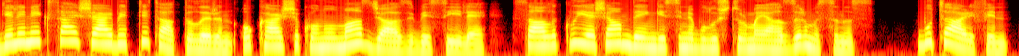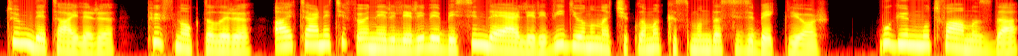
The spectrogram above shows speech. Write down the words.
Geleneksel şerbetli tatlıların o karşı konulmaz cazibesiyle sağlıklı yaşam dengesini buluşturmaya hazır mısınız? Bu tarifin tüm detayları, püf noktaları, alternatif önerileri ve besin değerleri videonun açıklama kısmında sizi bekliyor. Bugün mutfağımızda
